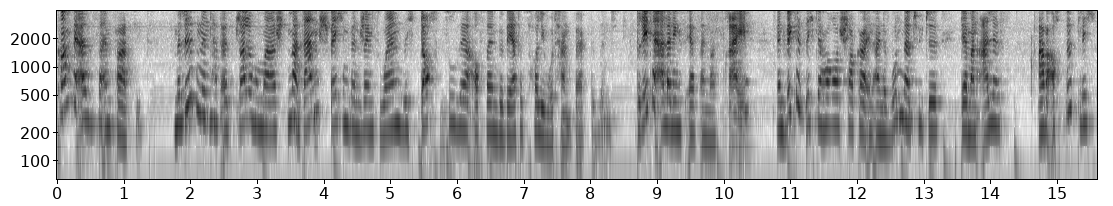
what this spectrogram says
Kommen wir also zu einem Fazit. Malignant hat als Giallo-Hommage immer dann Schwächen, wenn James Wan sich doch zu sehr auf sein bewährtes Hollywood-Handwerk besinnt. Dreht er allerdings erst einmal frei, entwickelt sich der Horrorschocker in eine Wundertüte, der man alles, aber auch wirklich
